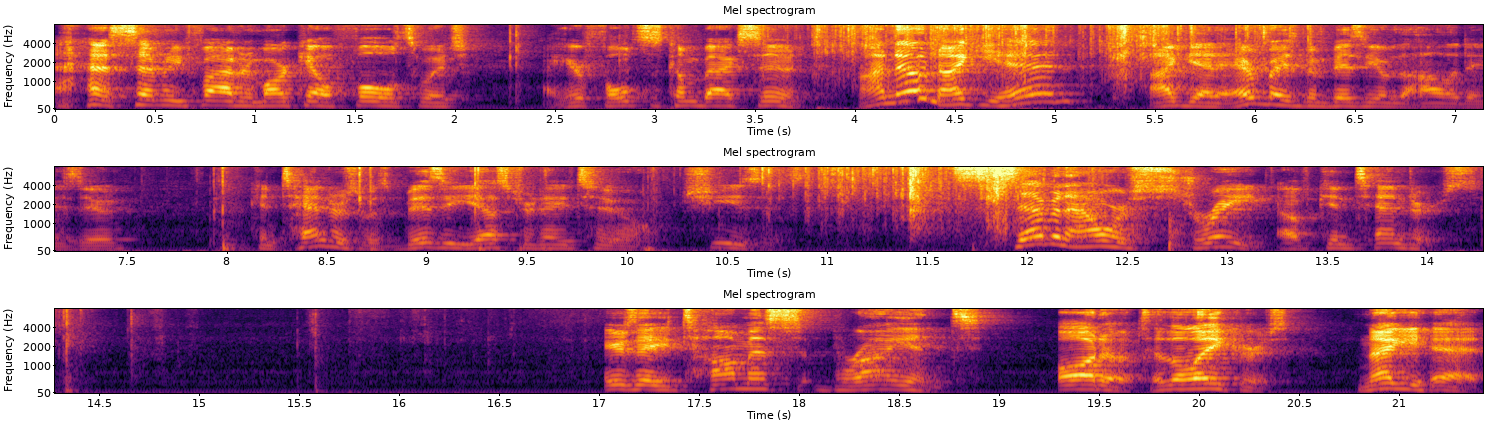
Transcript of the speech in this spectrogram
75 and a Markelle Fultz, which I hear Fultz is coming back soon. I know, Nike head. I get it. Everybody's been busy over the holidays, dude. Contenders was busy yesterday, too. Jesus. Seven hours straight of contenders. Here's a Thomas Bryant auto to the Lakers. Nike head.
